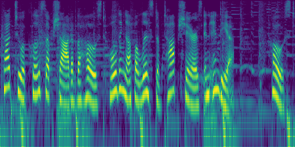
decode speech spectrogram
Cut to a close-up shot of the host holding up a list of top shares in India. Host.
